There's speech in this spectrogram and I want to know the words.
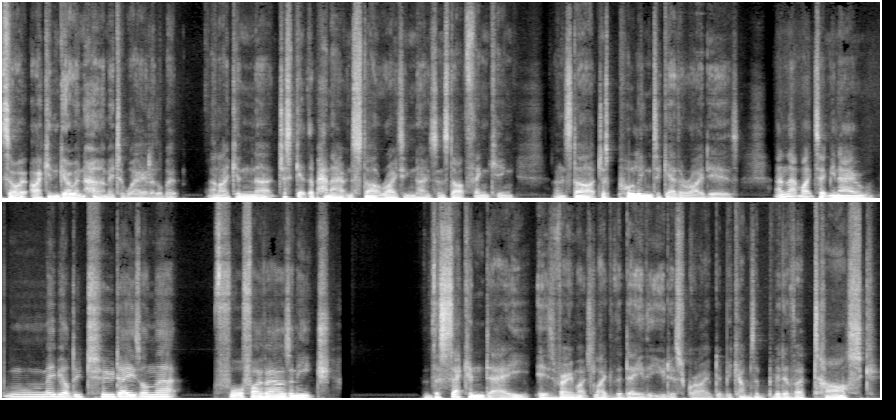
So I, I can go and hermit away a little bit, and I can uh, just get the pen out and start writing notes and start thinking and start just pulling together ideas. And that might take me now. Maybe I'll do two days on that, four or five hours in each the second day is very much like the day that you described. It becomes a bit of a task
